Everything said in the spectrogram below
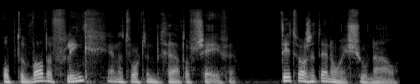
op de Wadden flink en het wordt een graad of 7. Dit was het NOS Journaal.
